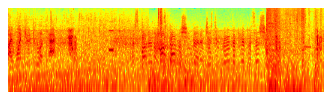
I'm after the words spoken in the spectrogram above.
I want you to attack. I spotted a hostile machine gunner just north of your position.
